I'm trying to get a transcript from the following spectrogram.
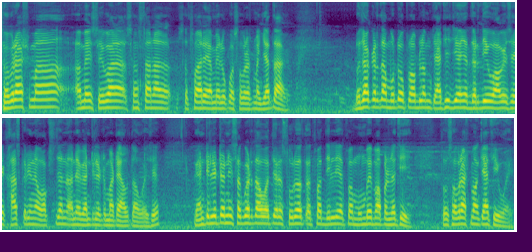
સૌરાષ્ટ્રમાં અમે સેવા સંસ્થાના સથવારે અમે લોકો સૌરાષ્ટ્રમાં હતા બધા કરતાં મોટો પ્રોબ્લેમ ત્યાંથી જે અહીંયા દર્દીઓ આવે છે, ખાસ કરીને ઓક્સિજન અને વેન્ટિલેટર માટે આવતા હોય છે. વેન્ટિલેટરની સગવડતાઓ અત્યારે સુરત અથવા દિલ્હી અથવા મુંબઈમાં પણ નથી. તો સૌરાષ્ટ્રમાં ક્યાંથી હોય?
